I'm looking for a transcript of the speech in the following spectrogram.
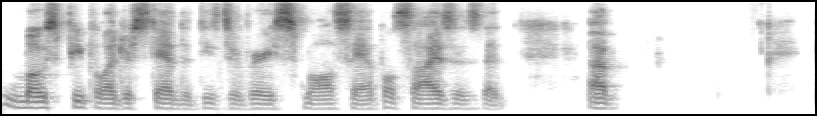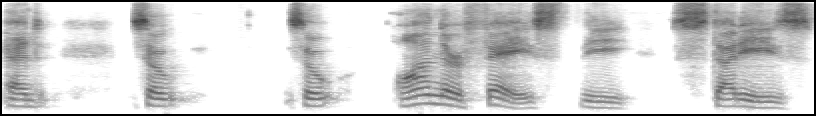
most people understand that these are very small sample sizes. That, uh, and so, so on their face, the studies,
